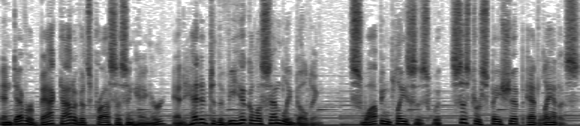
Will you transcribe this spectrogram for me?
Endeavour backed out of its processing hangar and headed to the Vehicle Assembly Building, swapping places with sister spaceship Atlantis.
